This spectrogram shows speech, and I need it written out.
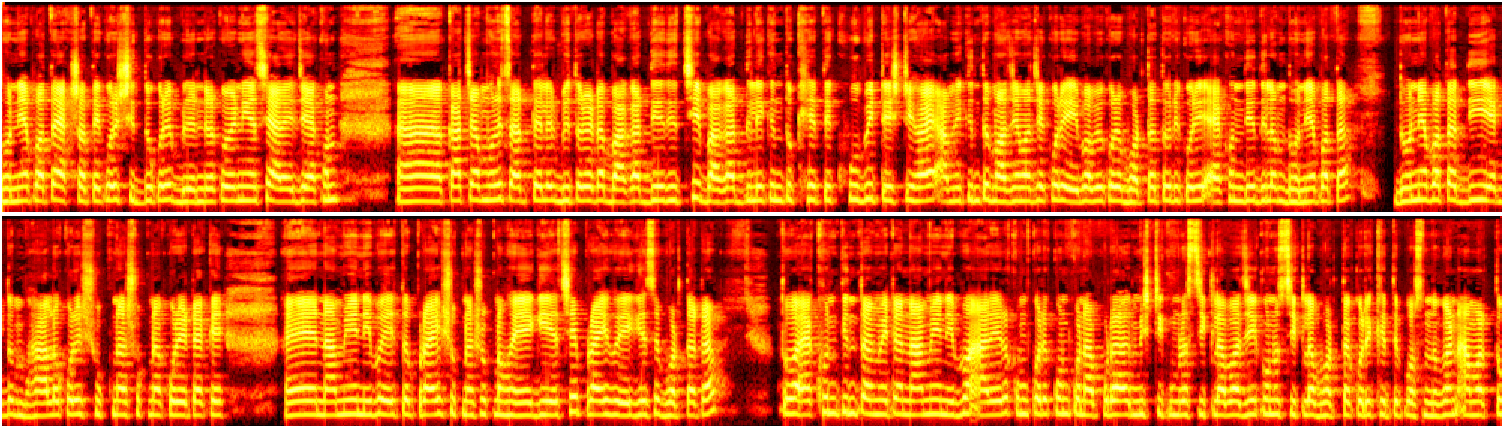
ধনিয়া পাতা একসাথে করে সিদ্ধ করে ব্লেন্ডার করে নিয়েছে। আর এই যে এখন কাঁচামরিচ আর তেলের ভিতরে এটা বাগার দিয়ে দিচ্ছি। বাগার দিলে কিন্তু খেতে খুবই টেস্টি হয়। আমি কিন্তু মাঝে মাঝে করে এইভাবে করে ভর্তা তৈরি করি। এখন দিয়ে দিলাম ধনিয়া পাতা। ধনিয়া পাতা দিয়ে একদম ভালো করে শুকনা শুকনা করে এটাকে নামিয়ে নিব। এই তো প্রায় শুকনা শুকনো হয়ে গিয়েছে, প্রায় হয়ে গিয়েছে ভর্তাটা। তো এখন কিন্তু আমি এটা নামিয়ে নিব। আর এরকম করে কোন কোন আপুরা মিষ্টি কুমড়া শিকলা বা যে কোনো শিকলা ভর্তা করে খেতে পছন্দ করেন, আমার তো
